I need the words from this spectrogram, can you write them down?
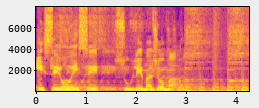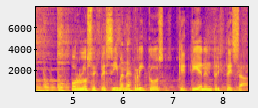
SOS Zulema Yoma. Por los especímenes ricos que tienen tristeza.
